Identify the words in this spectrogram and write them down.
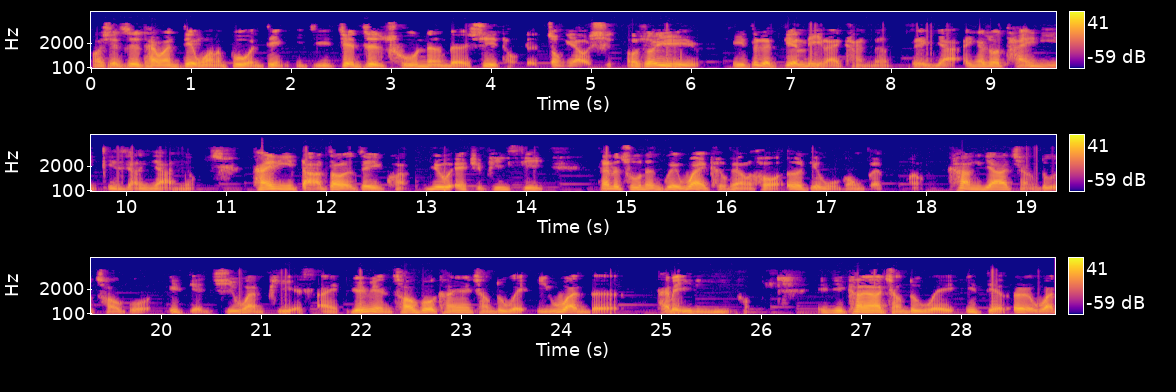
哦，显示台湾电网的不稳定以及建制储能的系统的重要性，哦，所以以这个电力来看呢，这个亚应该说台泥一直讲亚牛。台泥打造的这一款 UHPC，它的储能柜外壳非常厚，二点五公分啊，抗压强度超过一点七万 PSI，远远超过抗压强度为一万的台北一零一，以及抗压强度为一点二万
